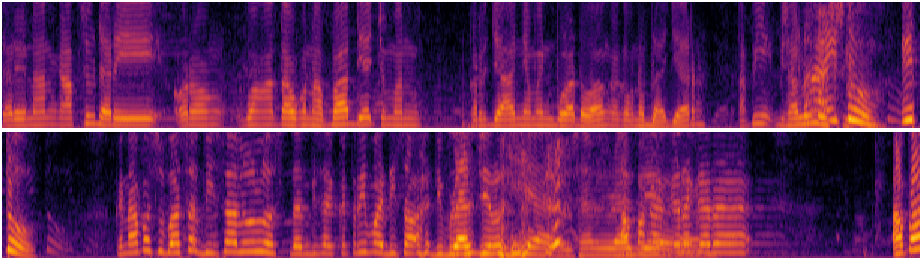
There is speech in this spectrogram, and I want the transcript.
dari Nankatsu dari orang gua nggak tahu kenapa dia cuman kerjaannya main bola doang kagak pernah belajar, tapi bisa lulus. Nah, itu, gitu. itu. Kenapa Subasa bisa lulus dan bisa keterima di di Brazil? Iya, bisa di Brazil. Apakah gara-gara apa?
